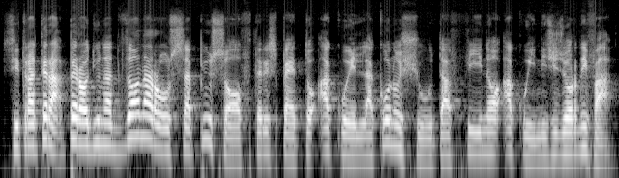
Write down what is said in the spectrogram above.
Si tratterà però di una zona rossa più soft rispetto a quella conosciuta fino a 15 giorni fa.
